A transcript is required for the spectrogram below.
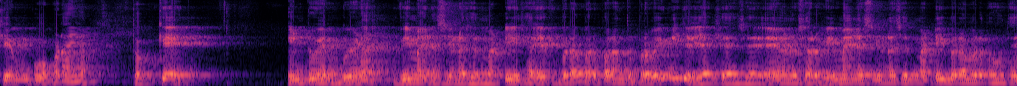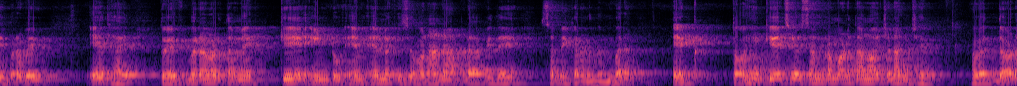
કે મૂકવો પડે અહીંયા? તો કે ઇન્ટુ એમ ગુણ્યા વી માઇનસ યુના છેદમાં ટી થાય એફ બરાબર, પરંતુ પ્રવેગની જે વ્યાખ્યા છે એ અનુસાર વી માઇનસ યુના છેદમાં ટી બરાબર તો શું થાય? પ્રવેગ એ થાય. તો એફ બરાબર તમે કે ઇન્ટુ એમ એ લખી શકો. આને આપણે આપી દઈએ સમીકરણ નંબર એક. તો અહીં કે છે, સમપ્રમાણતાનો અચળાંક છે. હવે દળ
